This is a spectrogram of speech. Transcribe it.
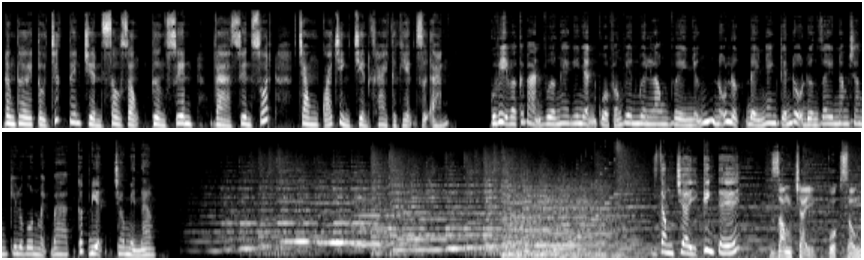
đồng thời tổ chức tuyên truyền sâu rộng, thường xuyên và xuyên suốt trong quá trình triển khai thực hiện dự án. Quý vị và các bạn vừa nghe ghi nhận của phóng viên Nguyên Long về những nỗ lực đẩy nhanh tiến độ đường dây 500 kV mạch 3 cấp điện cho miền Nam. Dòng chảy kinh tế, Dòng chảy cuộc sống.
